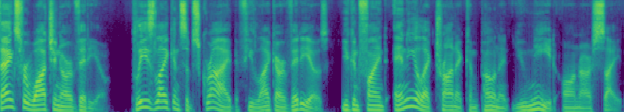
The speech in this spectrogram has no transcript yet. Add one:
Thanks for watching our video. Please like and subscribe if you like our videos. You can find any electronic component you need on our site.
